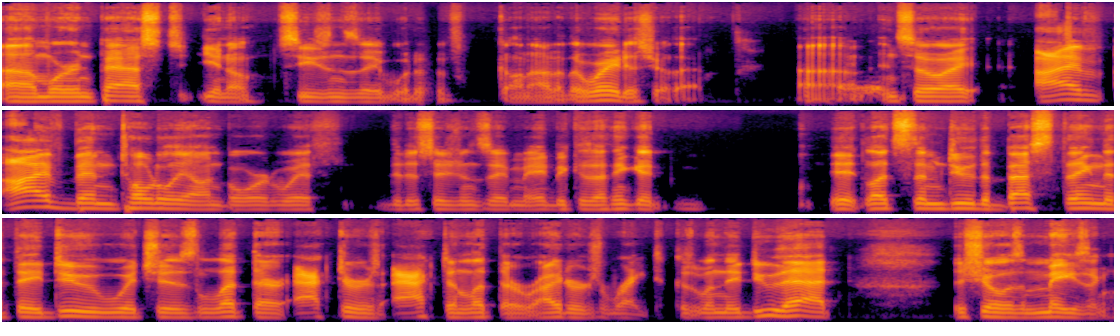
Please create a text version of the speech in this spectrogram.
Um, where in past, you know, seasons they would have gone out of their way to show that. Uh, and so I, I've I've been totally on board with the decisions they've made because I think it it lets them do the best thing that they do, which is let their actors act and let their writers write. Because when they do that, the show is amazing.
